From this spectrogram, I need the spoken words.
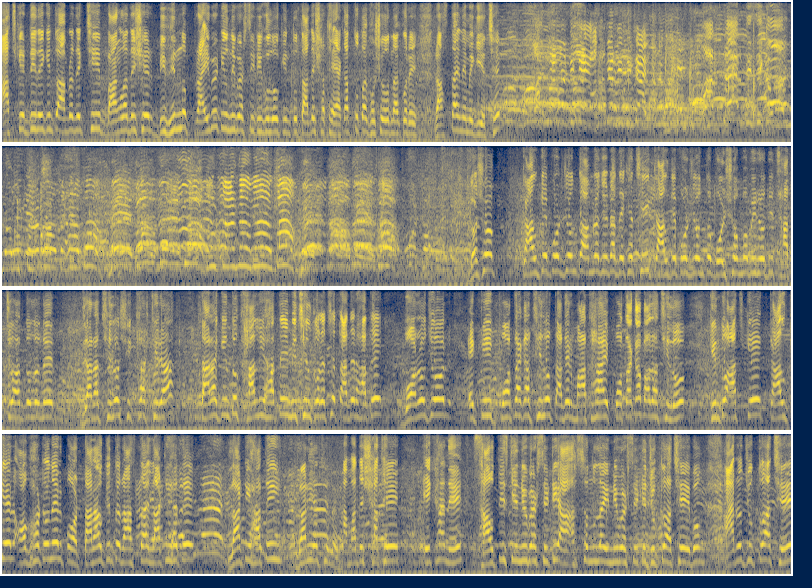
আজকের দিনে কিন্তু আমরা দেখছি বাংলাদেশের বিভিন্ন প্রাইভেট ইউনিভার্সিটিগুলো কিন্তু তাদের সাথে একাত্মতা ঘোষণা করে রাস্তায় নেমে গিয়েছে। দর্শক কালকে পর্যন্ত আমরা যেটা দেখেছি, কালকে পর্যন্ত বৈষম্য বিরোধী ছাত্র আন্দোলনের যারা ছিল শিক্ষার্থীরা, তারা কিন্তু খালি হাতেই মিছিল করেছে। তাদের হাতে বড় জোর একটি পতাকা ছিল, তাদের মাথায় পতাকা বাঁধা ছিল। কিন্তু আজকে কালকের অঘটনের পর তারাও কিন্তু রাস্তায় লাঠি হাতে, লাঠি হাতেই দাঁড়িয়েছিলেন। আমাদের সাথে এখানে South East University Ahsanullah University যুক্ত আছে এবং আরও যুক্ত আছে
